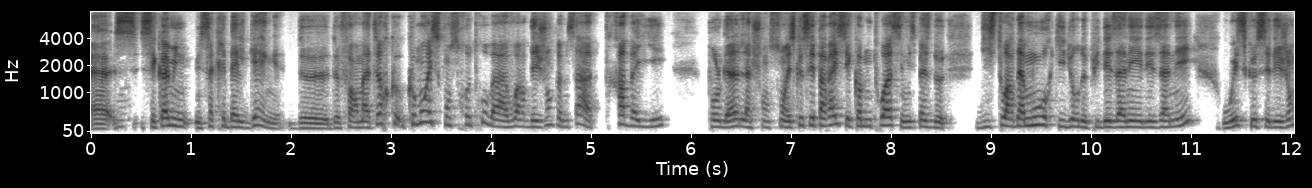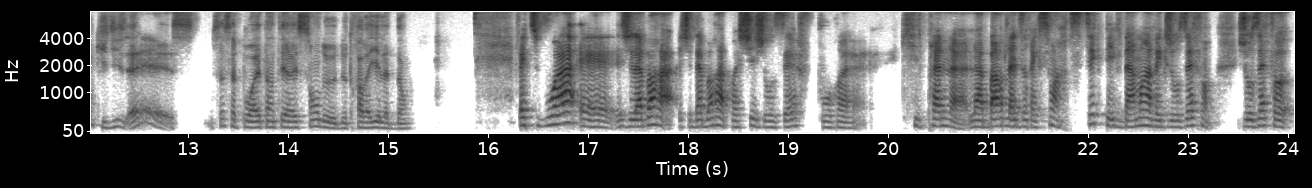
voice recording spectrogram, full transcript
Euh, c'est quand même une, une, sacrée belle gang de, de formateurs. C comment est-ce qu'on se retrouve à avoir des gens comme ça à travailler pour le gala de la chanson? Est-ce que c'est pareil, c'est comme toi, c'est une espèce d'histoire d'amour qui dure depuis des années et des années? Ou est-ce que c'est des gens qui se disent eh, ça, ça pourrait être intéressant de, de travailler là-dedans? Ben, Tu vois, euh, j'ai d'abord approché Joseph pour euh, qu'il prenne la, la, barre de la direction artistique. Puis évidemment, avec Joseph, Joseph a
